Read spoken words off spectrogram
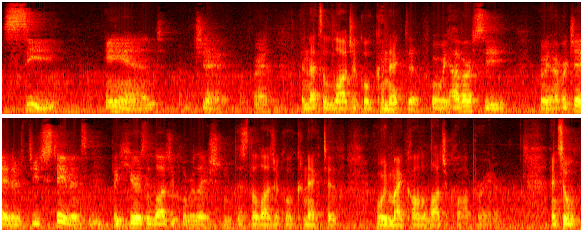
C and J, right? And that's a logical connective where we have our C and we have our J. There's each statements, but here's the logical relation. This is the logical connective, or we might call the logical operator. And so,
